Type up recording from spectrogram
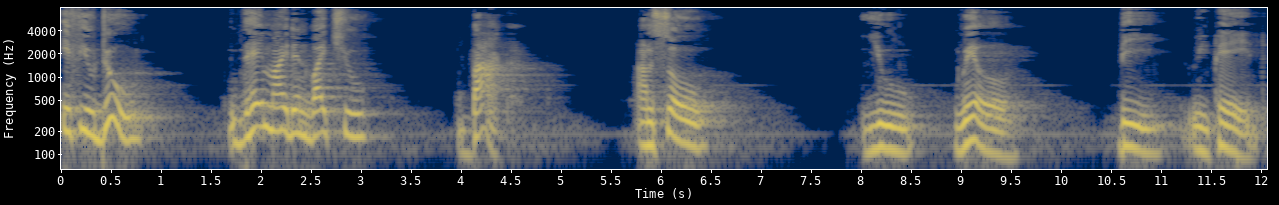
If you do, they might invite you back. And so you will be repaid.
